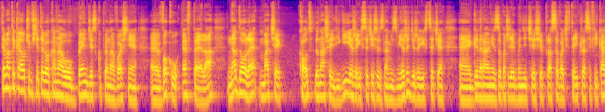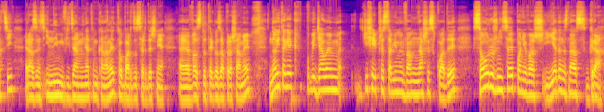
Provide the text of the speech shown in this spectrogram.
Tematyka oczywiście tego kanału będzie skupiona właśnie e, wokół FPL-a. Na dole macie kod do naszej ligi, jeżeli chcecie się z nami zmierzyć, jeżeli chcecie e, generalnie zobaczyć, jak będziecie się plasować w tej klasyfikacji razem z innymi widzami na tym kanale, to bardzo serdecznie e, Was do tego zapraszamy. No i tak jak powiedziałem, dzisiaj przedstawimy Wam nasze składy. Są różnice, ponieważ jeden z nas gra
